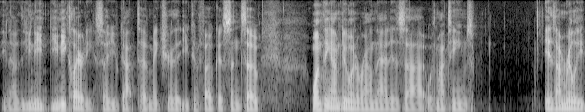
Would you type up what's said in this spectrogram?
you know, you need you need clarity, so you've got to make sure that you can focus. And so, one thing I'm doing around that is uh, with my teams is I'm really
